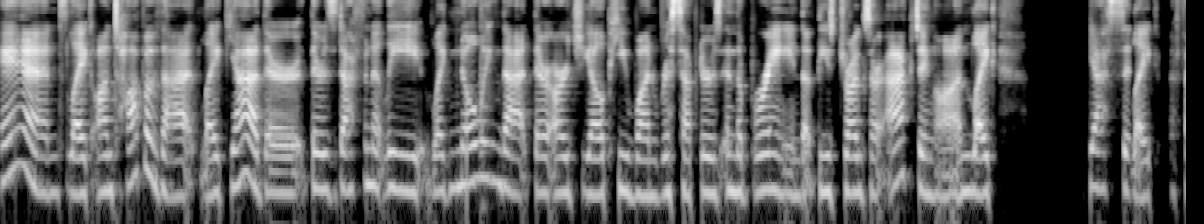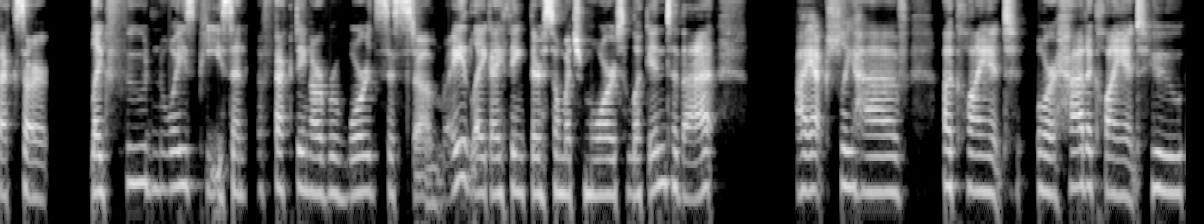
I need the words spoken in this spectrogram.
And like on top of that like yeah there there's definitely like knowing that there are GLP-1 receptors in the brain that these drugs are acting on like yes it like affects our like food noise piece and affecting our reward system right? Like i think there's so much more to look into that. I actually have a client or had a client who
